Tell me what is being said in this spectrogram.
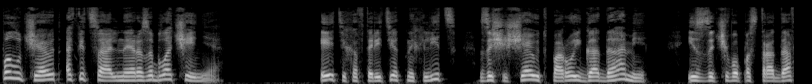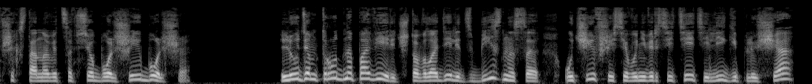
получают официальное разоблачение. Этих авторитетных лиц защищают порой годами, из-за чего пострадавших становится все больше и больше. Людям трудно поверить, что владелец бизнеса, учившийся в университете Лиги Плюща,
